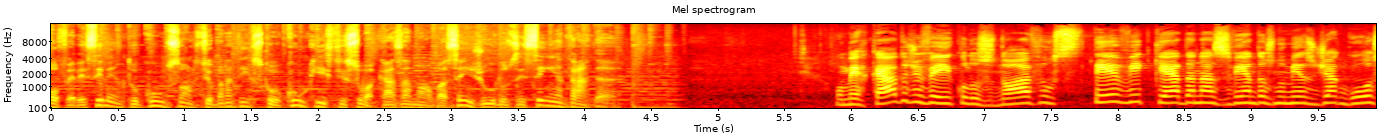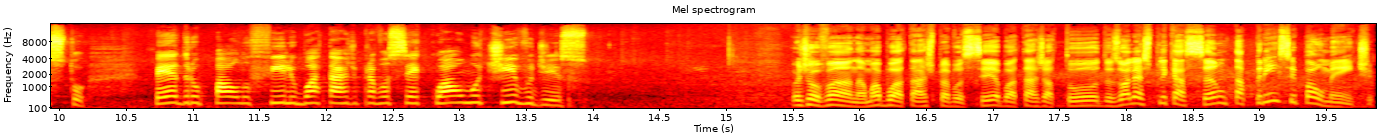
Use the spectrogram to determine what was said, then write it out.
Oferecimento Consórcio Bradesco. Conquiste sua casa nova sem juros e sem entrada. O mercado de veículos novos teve queda nas vendas no mês de agosto. Pedro Paulo Filho, boa tarde para você. Qual o motivo disso? Oi, Giovana, uma boa tarde para você, boa tarde a todos. Olha, a explicação está principalmente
